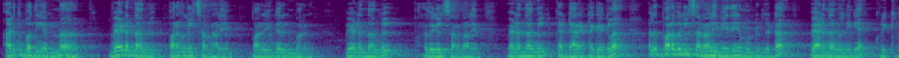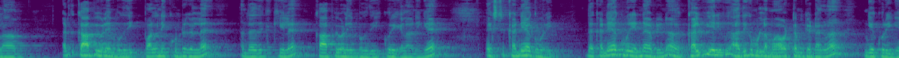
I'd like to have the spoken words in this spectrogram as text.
அடுத்து பார்த்தீங்க அப்படின்னா வேடந்தாங்கல் பறவைகள் சரணாலயம். பாருங்கள் எங்கே இருக்குன்னு பாருங்கள் வேடந்தாங்கல் பறவைகள் சரணாலயம். வேடந்தாங்கல் டைரெக்டாக கேட்கலாம். அல்லது பறவைகள் சரணாலயம் ஏதேனும் ஒன்றுன்னு கேட்டால் வேடந்தாங்கல் நீங்கள் குறிக்கலாம். அடுத்து காப்பி விளையும் பகுதி. பழனி குன்றுகளில் அந்த இதுக்கு கீழே காப்பி விளையும் பகுதி குறிக்கலாம் நீங்கள் நெக்ஸ்ட்டு கன்னியாகுமரி. இந்த கன்னியாகுமரி என்ன அப்படின்னா கல்வி அறிவு அதிகமுள்ள மாவட்டம் கேட்டாங்கன்னா இங்கே குறிங்க.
